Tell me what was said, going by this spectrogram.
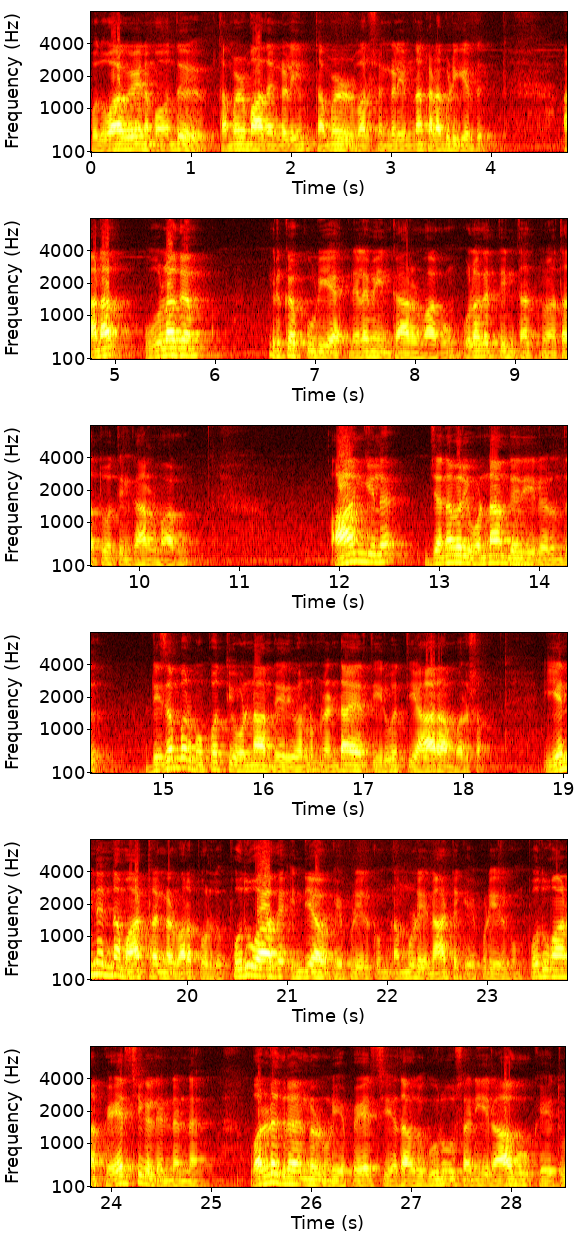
பொதுவாகவே நம்ம வந்து தமிழ் மாதங்களையும் தமிழ் வருஷங்களையும் தான் கடைபிடிக்கிறது ஆனால் உலகம் இருக்கக்கூடிய நிலைமையின் காரணமாகவும் உலகத்தின் தத்துவ தத்துவத்தின் காரணமாகவும் ஆங்கில ஜனவரி ஒன்றாம் தேதியிலிருந்து டிசம்பர் முப்பத்தி ஒன்றாம் தேதி வரலும் ரெண்டாயிரத்தி இருபத்தி ஆறாம் வருஷம். என்னென்ன மாற்றங்கள் வரப்போகிறது பொதுவாக இந்தியாவுக்கு எப்படி இருக்கும்? நம்முடைய நாட்டுக்கு எப்படி இருக்கும்? பொதுவான பெயர்ச்சிகள் என்னென்ன? வருட கிரகங்களுடைய பெயர்ச்சி அதாவது குரு சனி ராகு கேது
